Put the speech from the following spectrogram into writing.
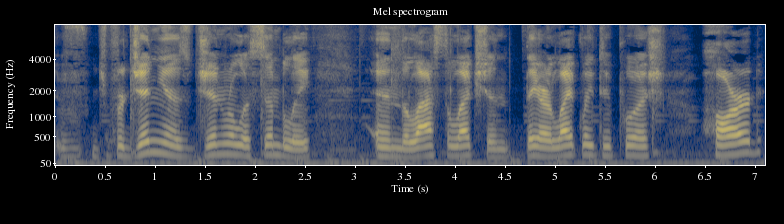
Virginia's General Assembly in the last election, they are likely to push hard,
